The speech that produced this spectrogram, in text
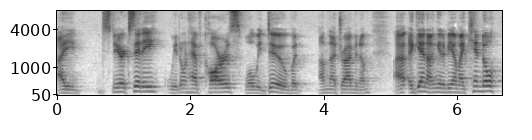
I it's New York City. We don't have cars. Well, we do, but I'm not driving them. Uh, again, I'm going to be on my Kindle.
